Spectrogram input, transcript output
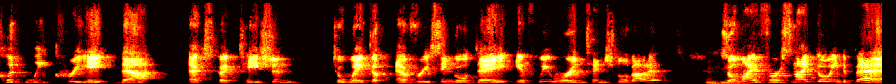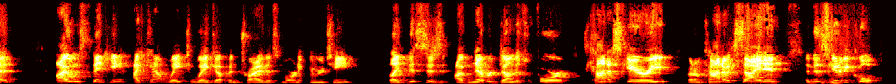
couldn't we create that expectation to wake up every single day if we were intentional about it? Mhm. So my first night going to bed, I was thinking, I can't wait to wake up and try this morning routine. Like this is, I've never done this before. It's kind of scary, but I'm kind of excited, and this is going to be cool.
